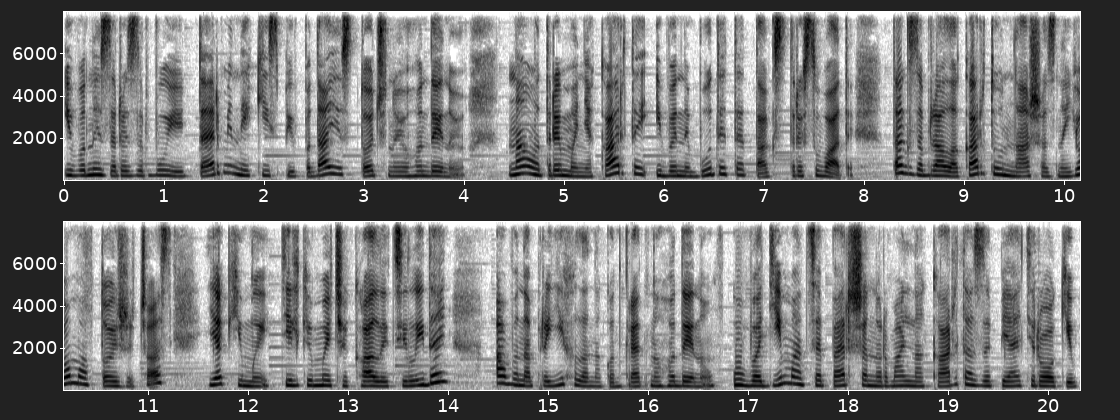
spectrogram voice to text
і вони зарезервують термін, який співпадає з точною годиною на отримання карти, і ви не будете так стресувати. Так забрала карту наша знайома в той же час, як і ми, тільки ми чекали цілий день. А вона приїхала на конкретну годину. У Вадіма це перша нормальна карта за 5 років,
